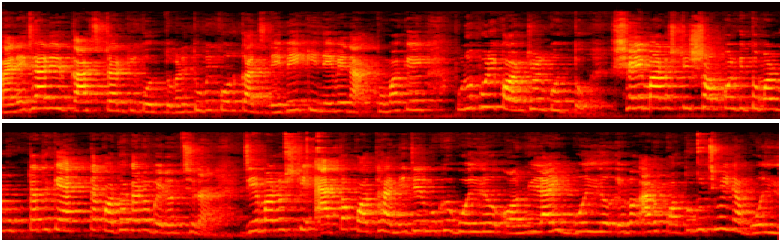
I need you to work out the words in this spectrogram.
ম্যানেজারের কাজটা আর কি করতো মানে তুমি কোন কাজ নেবে কি নেবে না, তোমাকে পুরোপুরি কন্ট্রোল করতো, সেই মানুষটির সম্পর্কে তোমার মুখটা থেকে একটা কথা কেন বেরোচ্ছে না? যে মানুষটি এত কথা নিজের মুখে বলল অনলাইন বলল এবং আরও কত কিছুই না বলল,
